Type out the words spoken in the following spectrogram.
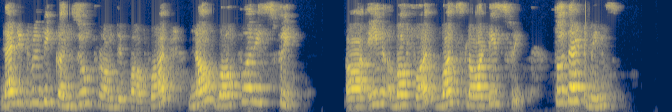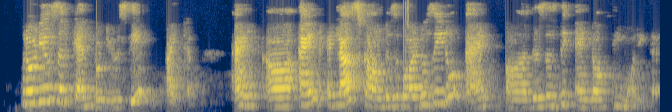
then it will be consumed from the buffer. Now buffer is free. Uh, in buffer, one slot is free. So that means producer can produce the item. And uh, and at last count is equal to 0 and uh, this is the end of the monitor.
